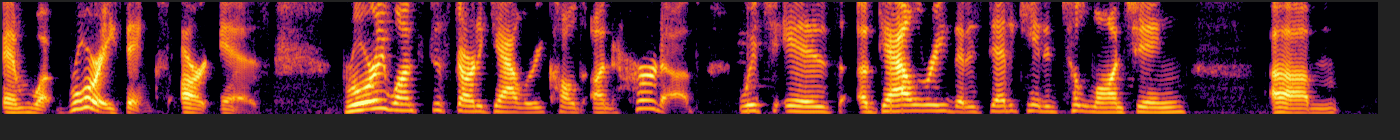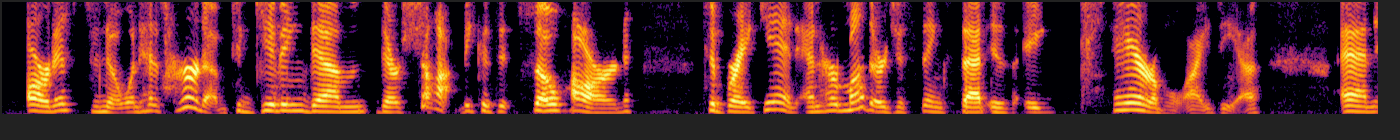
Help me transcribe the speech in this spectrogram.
and what Rory thinks art is. Rory wants to start a gallery called Unheard of, which is a gallery that is dedicated to launching um, artists no one has heard of to giving them their shot because it's so hard to break in and her mother just thinks that is a terrible idea and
